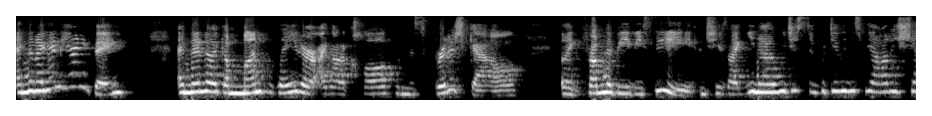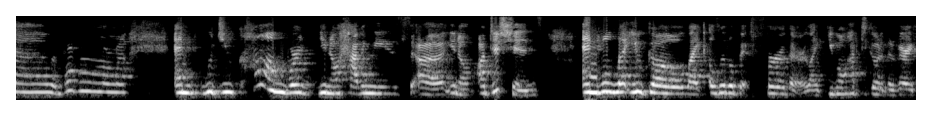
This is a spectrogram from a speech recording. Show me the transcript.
And then I didn't hear anything. And then, like a month later, I got a call from this British gal, like from the BBC, and she's like, you know, we just we're doing this reality show, and blah blah blah. blah. And would you come? We're you know having these uh, you know auditions, and we'll let you go like a little bit further. Like you won't have to go to the very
